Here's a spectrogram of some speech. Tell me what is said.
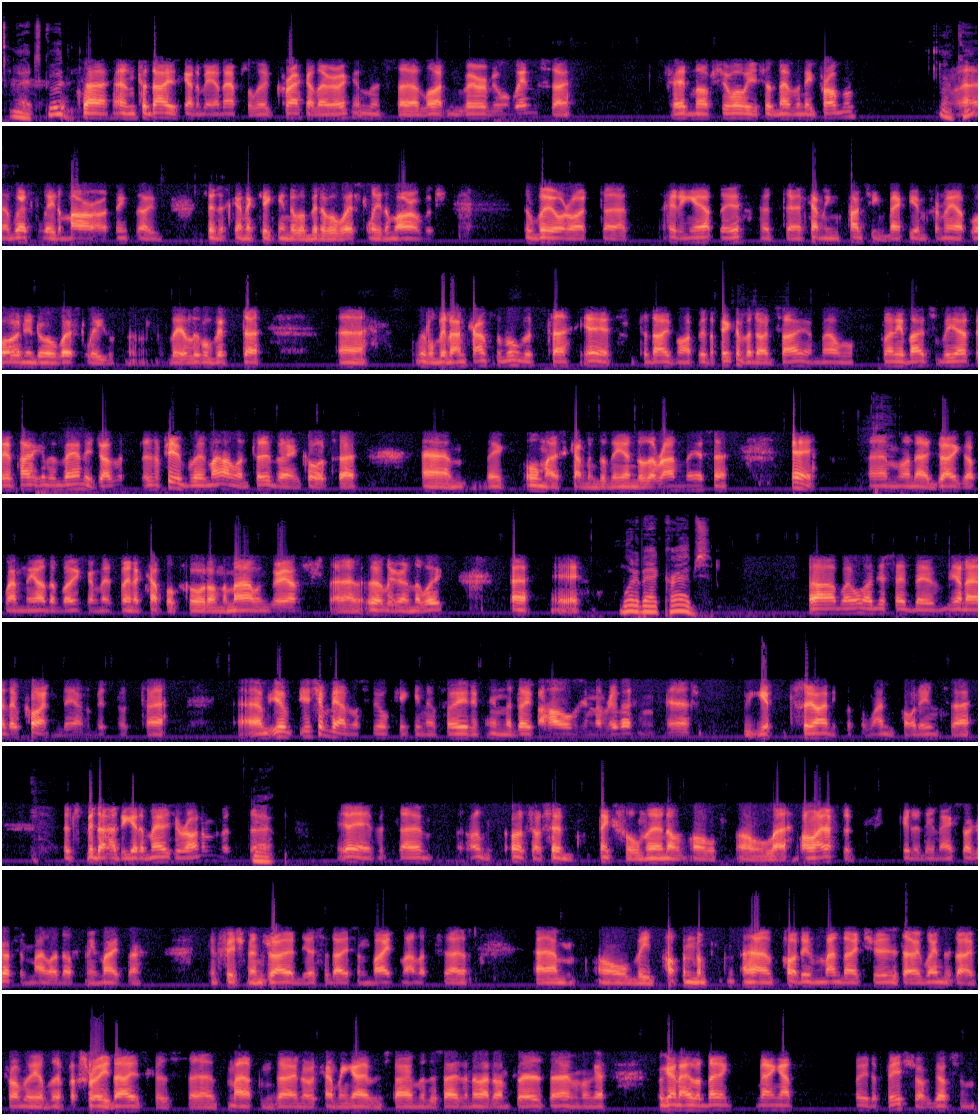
That's good. So, and today's going to be an absolute cracker, they reckon. It's uh, light and variable winds, so heading offshore, you shouldn't have any problem. Okay. Uh, westerly tomorrow, I think they said it's going to kick into a bit of a westerly tomorrow, which will be all right uh, heading out there. But uh, coming punching back in from out wide into a westerly, they're a little bit, uh, uh, little bit uncomfortable. But uh, yeah, today might be the pick of it, I'd say, and they'll, plenty of boats will be out there taking advantage of it. There's a few blue marlin too being caught, so um, they're almost coming to the end of the run there. So yeah. Um, I know Joe got one the other week, and there's been a couple caught on the Marlin grounds uh, earlier in the week. Uh, yeah. What about crabs? Uh, well, I just said they've you know they've quietened down a bit, but uh, um, you you should be able to still kick in and feed in the deeper holes in the river. Uh, we get see, I only put the one pot in, so it's a bit hard to get a measure on them. But uh, yeah, but um, as I said, next full moon, I'll I'll I'll, uh, I'll have to get it in. Actually, I got some mullet off me mate uh, in Fishman's Road yesterday, some bait mullet. So um, I'll be popping the uh, pot in Monday, Tuesday, Wednesday, probably for three days because uh, Mark and Zona are coming over and staying with us overnight on Thursday, and we're going we're going to have a bang bang up feed of fish. I've got some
